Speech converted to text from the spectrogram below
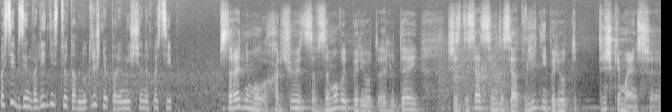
осіб з інвалідністю та внутрішньо переміщених осіб. В середньому харчується в зимовий період е, людей 60-70, в літній період трішки менше,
